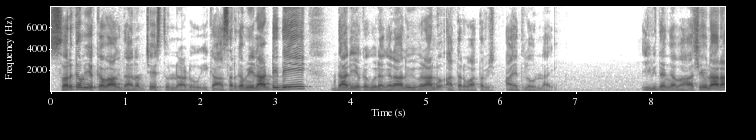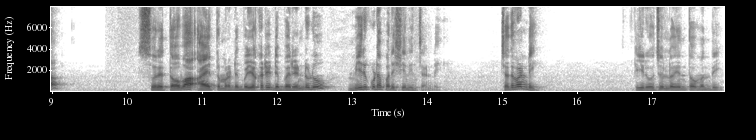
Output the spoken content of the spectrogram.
స్వర్గం యొక్క వాగ్దానం చేస్తున్నాడు. ఇక ఆ స్వర్గం ఎలాంటిది? దాని యొక్క గుణగణాలు వివరాలు ఆ తర్వాత ఆయతలో ఉన్నాయి. ఈ విధంగా మహాశివులారా సూర్య తోబా ఆయత్ నెంబర్ డెబ్బై ఒకటి డెబ్బై రెండును మీరు కూడా పరిశీలించండి. చదవండి. ఈ రోజుల్లో ఎంతోమంది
